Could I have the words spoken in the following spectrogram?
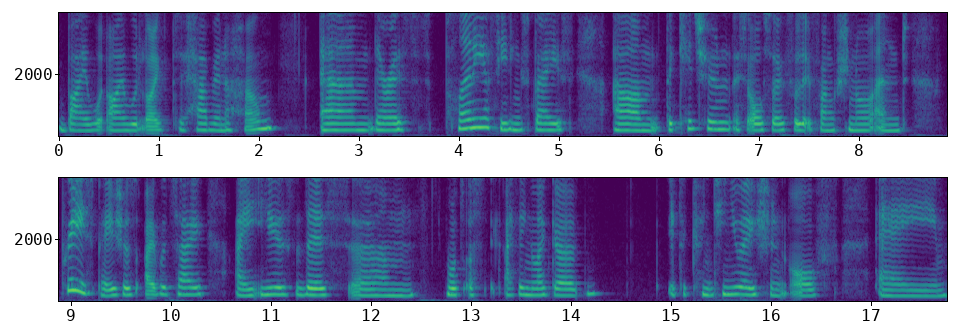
by what I would like to have in a home. Um, there is plenty of seating space. Um, the kitchen is also fully functional and pretty spacious, I would say. I use this, um, what's a, I think like a, it's a continuation of a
